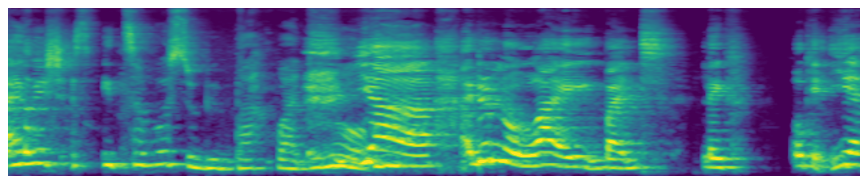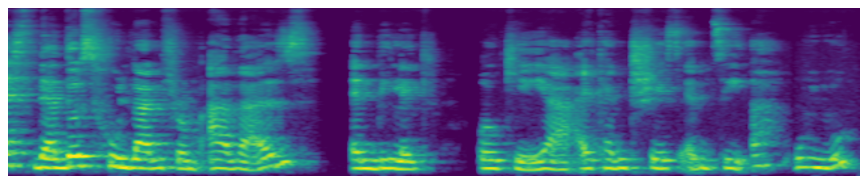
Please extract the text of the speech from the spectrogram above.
i wish it's- it's supposed to be backward you know. Yeah i don't know why but like okay yes there are those who learn from others and be like okay yeah i can trace and see ah uyu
